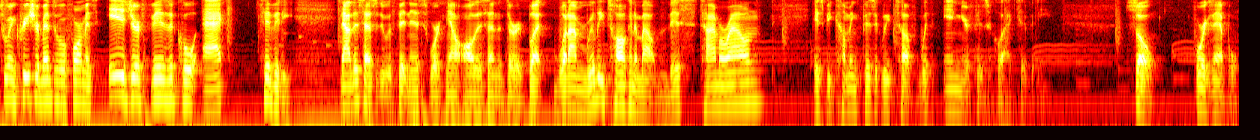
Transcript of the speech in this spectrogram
to increase your mental performance is your physical activity. Now, this has to do with fitness, working out, all this and the third. But what I'm really talking about this time around is becoming physically tough within your physical activity. So, for example,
